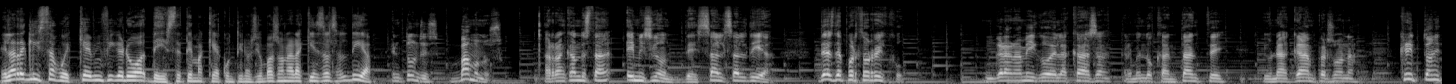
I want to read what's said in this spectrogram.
El arreglista fue Kevin Figueroa de este tema que a continuación va a sonar aquí en Salsa al Día. Entonces, vámonos, arrancando esta emisión de Salsa al Día desde Puerto Rico. Un gran amigo de la casa, tremendo cantante y una gran persona, Krypton y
